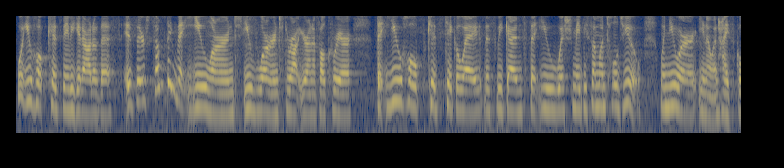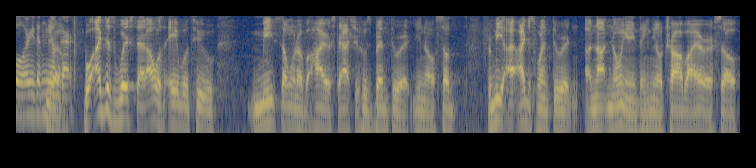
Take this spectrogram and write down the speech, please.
what you hope kids maybe get out of this. Is there something that you learned, you've learned throughout your NFL career, that you hope kids take away this weekend that you wish maybe someone told you when you were, you know, in high school or even younger? Well, I just wish that I was able to meet someone of a higher stature who's been through it, you know. So for me, I, I just went through it uh, not knowing anything, you know, trial by error. So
